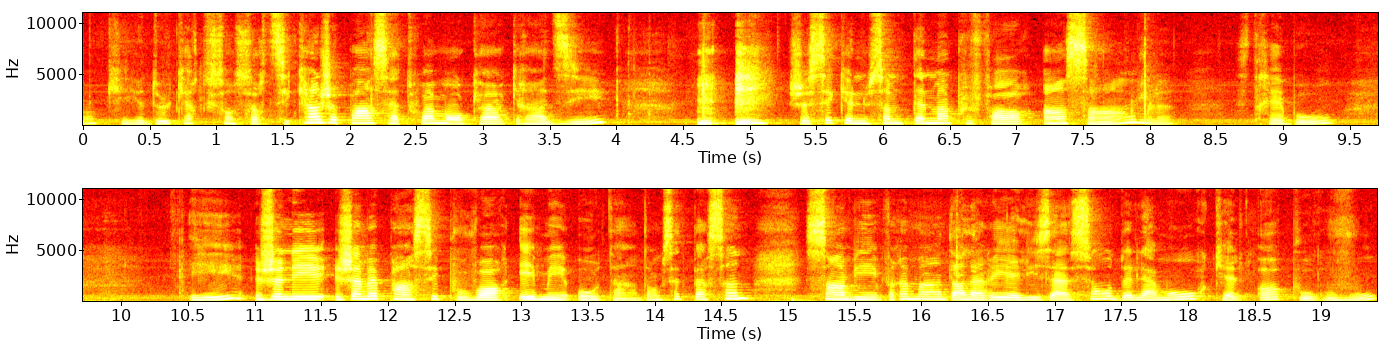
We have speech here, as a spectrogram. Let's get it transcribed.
OK, il y a deux cartes qui sont sorties. Quand je pense à toi, mon cœur grandit. je sais que nous sommes tellement plus forts ensemble. C'est très beau. Et je n'ai jamais pensé pouvoir aimer autant. Donc, cette personne s'en vient vraiment dans la réalisation de l'amour qu'elle a pour vous.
